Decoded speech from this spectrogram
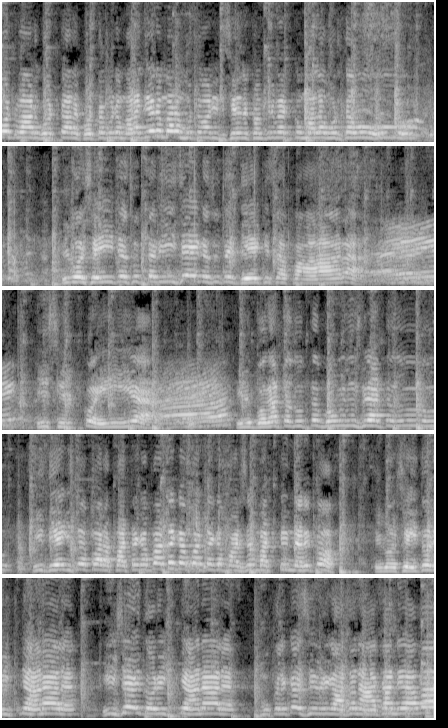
కొట్టు వాడు కొట్టాలి కొట్టకుండా మన చేన మనం ముట్టవాడి ఇటు చేతులు కొంకరి పెట్టుకుని మళ్ళా ముడతావు. ఇగో చెయ్యిట సుత్తది ఈ చెయ్యిట సుత్తది దేకి సపారా. ఈ సిరుక్కు అయ్యా ఇది బొగట్ట చూస్తే బొంగు చూసినట్టు. ఈ దేకి సపారా పట్టక పట్టక పట్టక పడిసం పట్టింది అనుకో. ఇగో చెయ్యితో ఇచ్చిన ఈ చెయ్యితో ఇచ్చిన అనాలే. ముక్కలకే సిరిగా అతను ఆకాన్ని అవా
